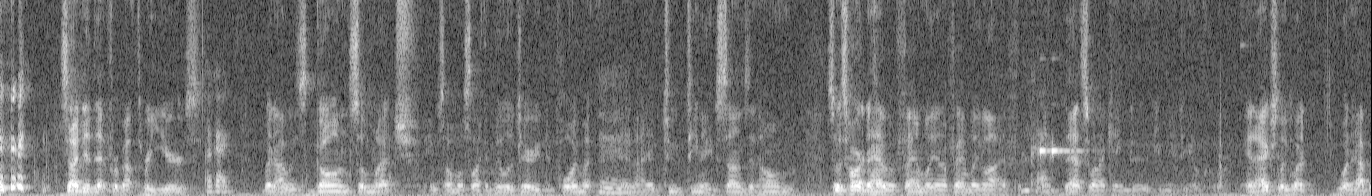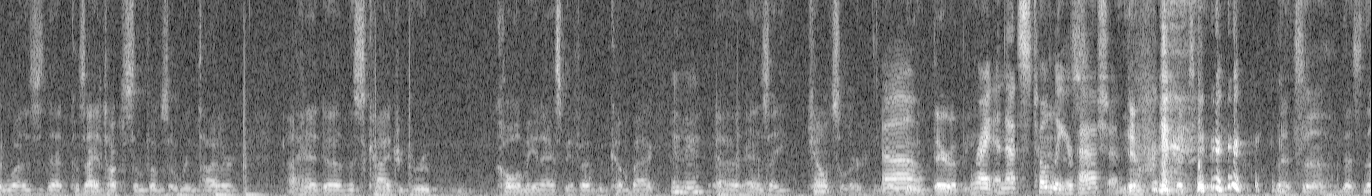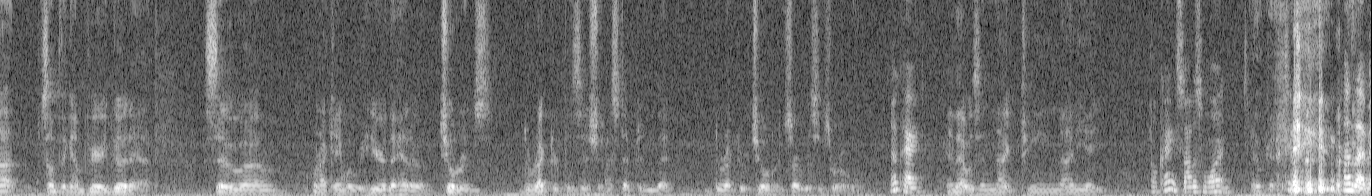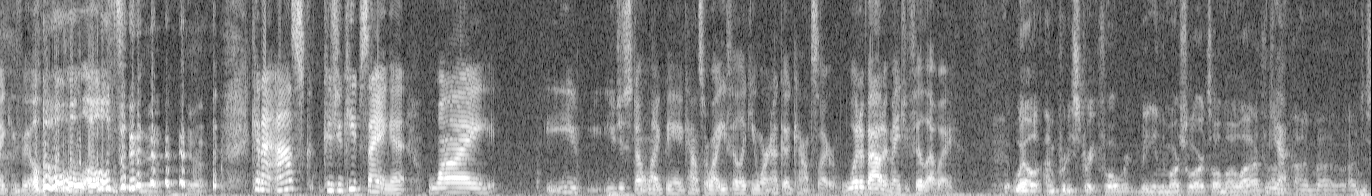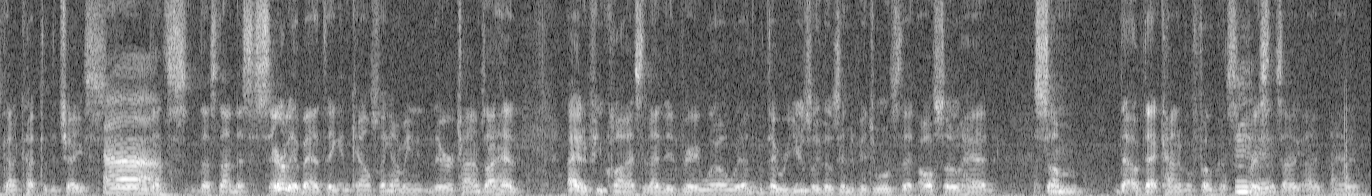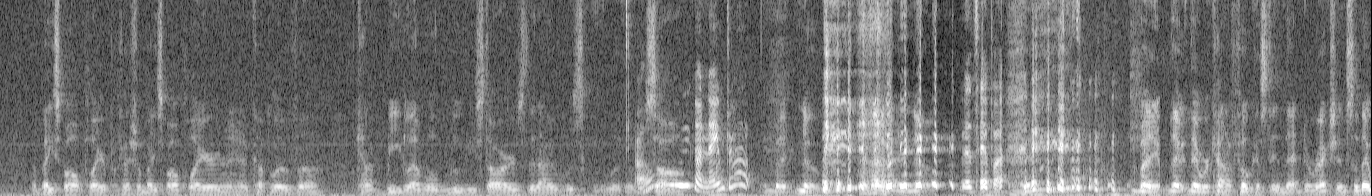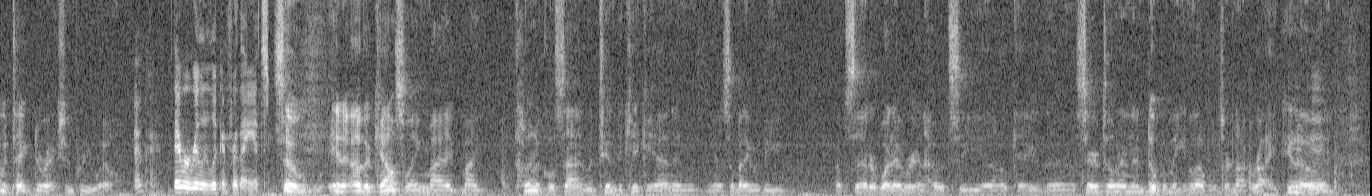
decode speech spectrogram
So I did that for about three years. okay. But I was gone so much, it was almost like a military deployment, Mm. and I had two teenage sons at home. So it's hard to have a family and a family life. Okay. And that's when I came to Community Health Core. And actually, what, what happened was that, because I had talked to some folks over in Tyler, I had uh, the psychiatry group call me and ask me if I would come back Mm-hmm. uh, as a counselor, you know, Oh. doing therapy. Right, and that's totally your passion. Yeah, that's, that's, uh, that's not something I'm very good at. So, uh, when I came over here, they had a children's director position. I stepped into that director of children's services role, Okay. and that was in 1998. Okay, so I was one. Okay. How does that make you feel? a little old. yeah, yeah. Can I ask, because you keep saying it, why you you just don't like being a counselor? Why you feel like you weren't a good counselor? What about it made you feel that way? Well, I'm pretty straightforward. Being in the martial arts all my life, I'm- I'm, uh, I just kind of cut to the chase. Ah. Uh, that's that's not necessarily a bad thing in counseling. I mean, there are times I had I had a few clients that I did very well with, but they were usually those individuals that also had some of that kind of a focus. Mhm. For instance, I, I, I had a, a baseball player, professional baseball player, and a couple of uh, kind of B-level movie stars that I was w- Oh, saw. you gonna name drop? But no, no. That's HIPAA. But it, they, they were kind of focused in that direction, so they would take direction pretty well. okay. They were really looking for the answer. So in other counseling, my, my clinical side would tend to kick in and, you know, somebody would be upset or whatever, and I would see, uh, okay, the serotonin and dopamine levels are not right, you know.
